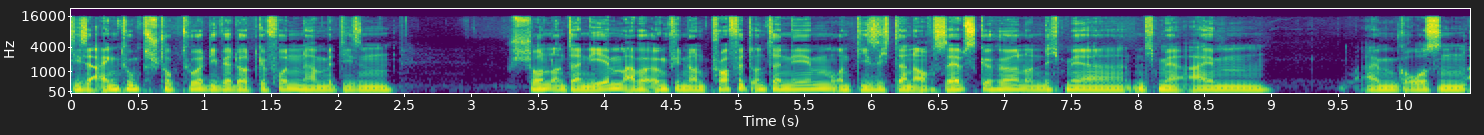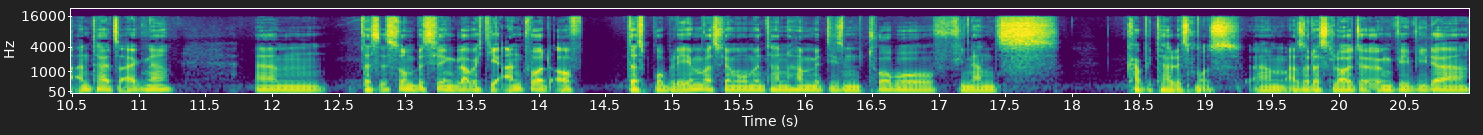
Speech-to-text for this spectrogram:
diese Eigentumsstruktur, die wir dort gefunden haben mit diesen schon Unternehmen, aber irgendwie Non-Profit-Unternehmen und die sich dann auch selbst gehören und nicht mehr, nicht mehr einem, einem großen Anteilseigner. Ähm, das ist so ein bisschen, glaube ich, die Antwort auf das Problem, was wir momentan haben mit diesem Turbo-Finanzkapitalismus. Ähm, also, dass Leute irgendwie wieder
